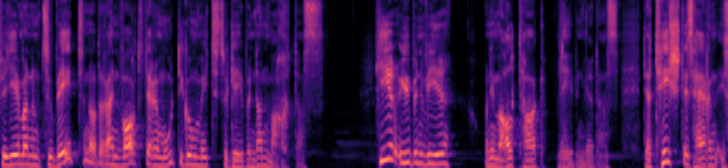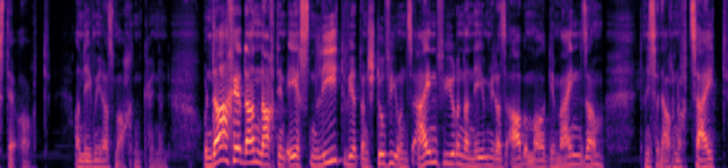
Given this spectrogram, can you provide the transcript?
für jemanden zu beten oder ein Wort der Ermutigung mitzugeben, dann macht das. Hier üben wir und im Alltag leben wir das. Der Tisch des Herrn ist der Ort, an dem wir das machen können. Und nachher dann, nach dem ersten Lied, wird dann Stuffi uns einführen, dann nehmen wir das Abendmahl gemeinsam. Dann ist dann auch noch Zeit,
